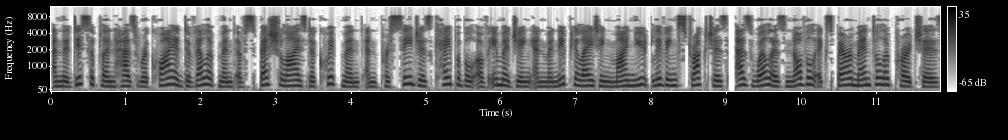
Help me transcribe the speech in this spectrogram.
and the discipline has required development of specialized equipment and procedures capable of imaging and manipulating minute living structures, as well as novel experimental approaches.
